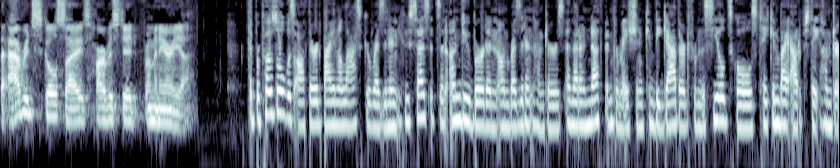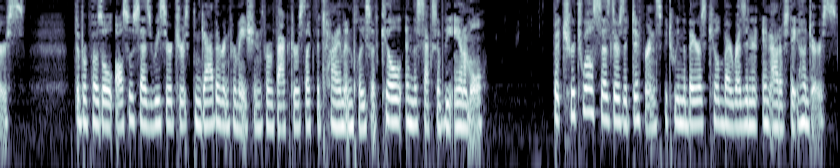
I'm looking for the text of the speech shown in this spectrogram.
the average skull size harvested from an area. The proposal was authored by an Alaska resident who says it's an undue burden on resident hunters and that enough information can be gathered from the sealed skulls taken by out-of-state hunters. The proposal also says researchers can gather information from factors like the time and place of kill and the sex of the animal. But Churchwell says there's a difference between the bears killed by resident and out-of-state hunters.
